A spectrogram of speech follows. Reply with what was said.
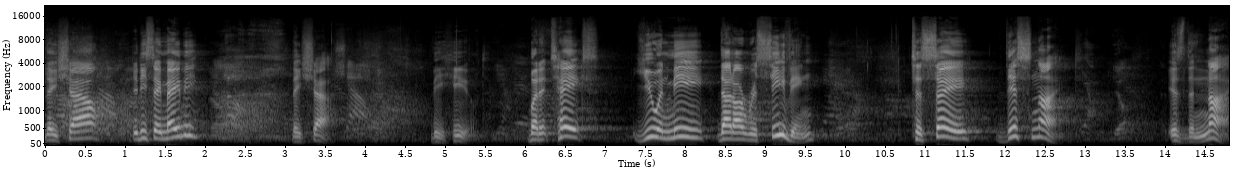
They shall. Did he say maybe? They shall be healed. But it takes you and me that are receiving to say, this night is the night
